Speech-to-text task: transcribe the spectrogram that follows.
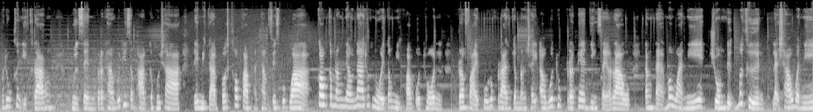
ปะทุขึ้นอีกครั้ง ฮุนเซนประธานวุฒิสภากัมพูชา ได้มีการโพสต์ข้อความผ่านทาง Facebook ว่า กองกำลังแนวหน้าทุกหน่วยต้องมีความอดทน เพราะฝ่ายผู้รุกรานกำลังใช้อาวุธทุกประเภทยิงใส่เรา ตั้งแต่เมื่อวานนี้ช่วงดึกเมื่อคืน และเช้าวันนี้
